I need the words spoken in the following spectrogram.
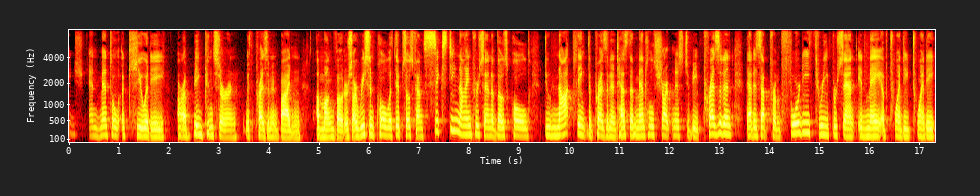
Age and mental acuity are a big concern with President Biden among voters. Our recent poll with Ipsos found 69% of those polled do not think the president has the mental sharpness to be president. That is up from 43% in May of 2020.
